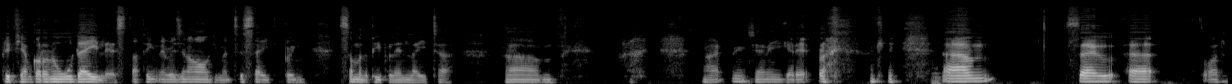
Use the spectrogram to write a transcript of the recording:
But if you have got an all day list, I think there is an argument to say to bring some of the people in later. Um, right, thanks, Jenny. You get it right. okay. Um, so uh, I'd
